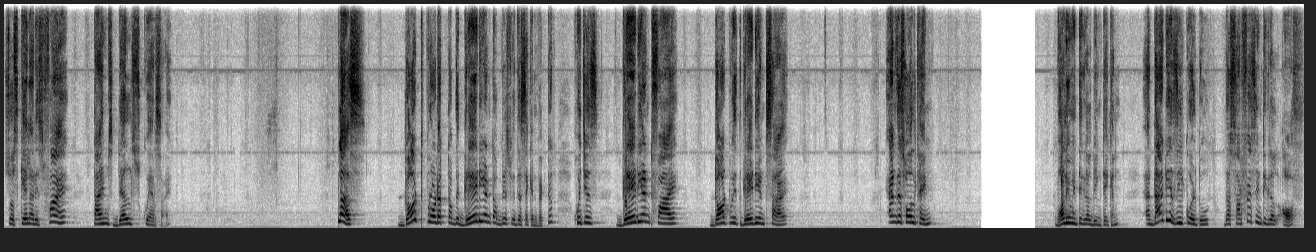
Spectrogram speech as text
So, scalar is phi times del square psi plus dot product of the gradient of this with the second vector which is gradient phi dot with gradient psi and this whole thing volume integral being taken and that is equal to the surface integral of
